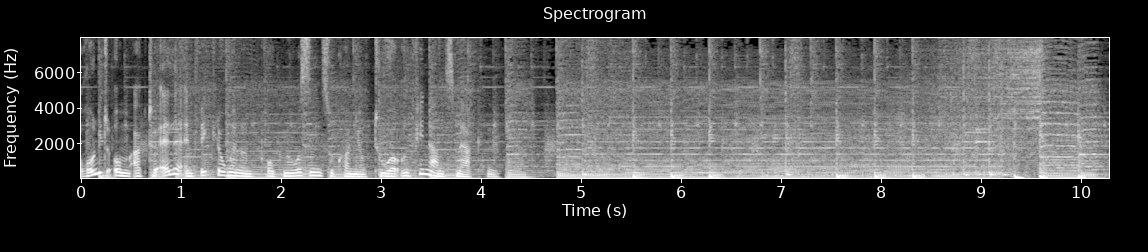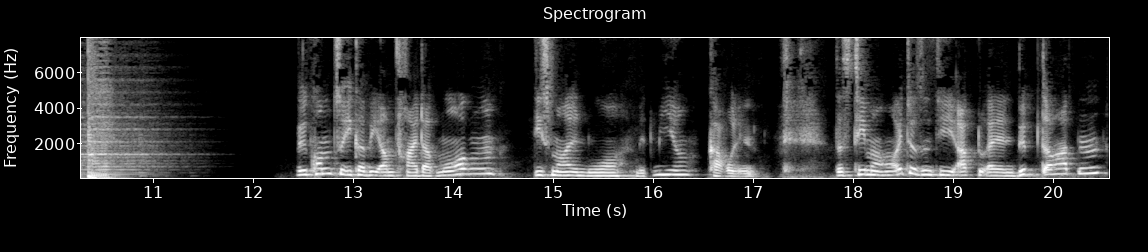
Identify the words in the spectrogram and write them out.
rund um aktuelle Entwicklungen und Prognosen zu Konjunktur- und Finanzmärkten. Willkommen zu IKB am Freitagmorgen, diesmal nur mit mir, Caroline. Das Thema heute sind die aktuellen BIP-Daten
